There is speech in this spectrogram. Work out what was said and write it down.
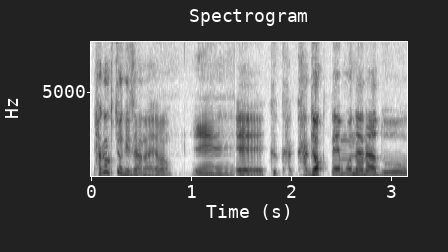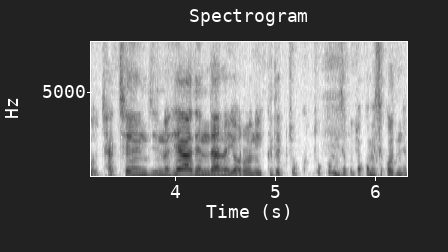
파격적이잖아요. 예. 예, 그 가, 가격 때문에라도 자체 엔진을 해야 된다는 여론이 그때 조금 조금 있었 조금 있었거든요.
